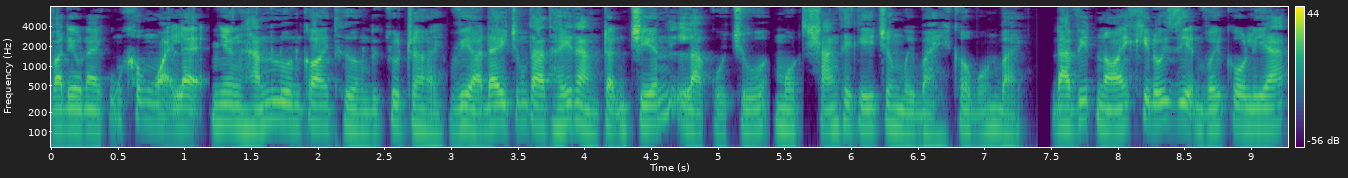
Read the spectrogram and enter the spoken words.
và điều này cũng không ngoại lệ, nhưng hắn luôn coi thường Đức Chúa Trời. Vì ở đây chúng ta thấy rằng trận chiến là của Chúa. Một sáng thế ký chương 17 câu 47. David nói khi đối diện với Goliath,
